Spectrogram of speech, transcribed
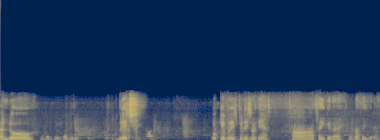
हेलो ब्रिज ओके ब्रिज पे ले चलते हैं। हाँ सही कह रहा है, बंदा सही कह रहा है।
